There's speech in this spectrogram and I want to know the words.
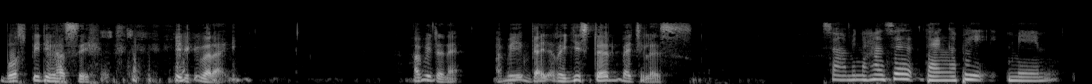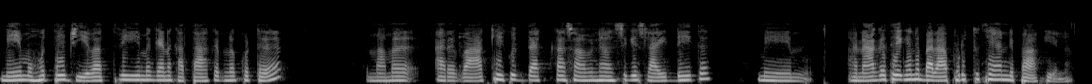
බොස් පිටි පස්සේ ඉවරයි. අපිට නෑ. අපි රෙජිස්ටර්ඩ් බැචලර්ස්. ස්වාමීන් වහන්සේ දැන් අපි මේ මේ මොහොතේ ජීවත් වීම ගැන කතා කරනකොට මම අර වාක්‍යයකුත් දැක්කා ස්වාමීන් වහන්සේගේ ස්ලයිඩ් එක මේ අනාගතය ගැන බලාපොරොත්තු තියන්න එපා කියලා.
